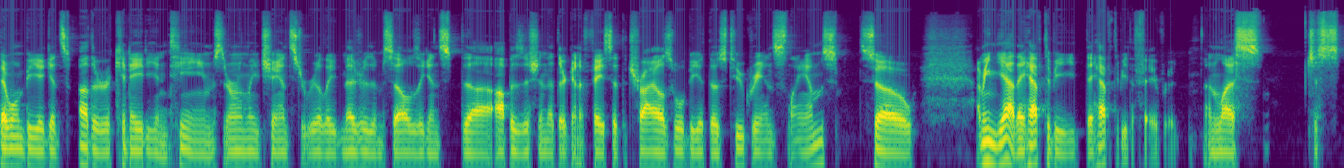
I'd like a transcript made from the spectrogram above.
that won't be against other Canadian teams. Their only chance to really measure themselves against the opposition that they're going to face at the trials will be at those two Grand Slams. So, I mean, yeah, they have to be they have to be the favorite, unless just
